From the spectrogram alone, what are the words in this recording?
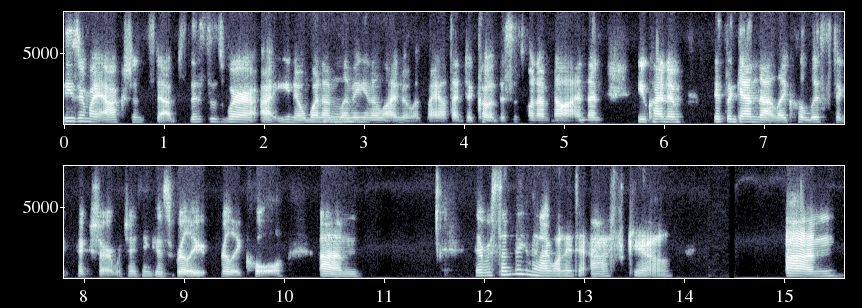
these are my action steps. This is where I, you know, when mm-hmm. I'm living in alignment with my authentic code, this is when I'm not. And then you kind of, it's again that like holistic picture, which I think is really, really cool. Um, there was something that I wanted to ask you. Um,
